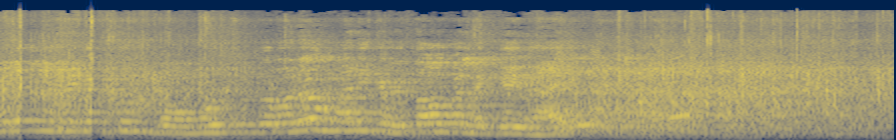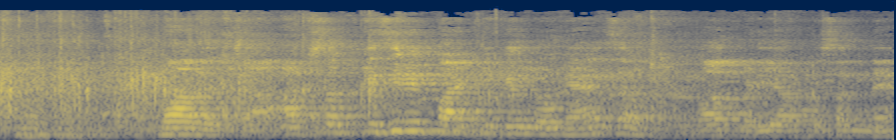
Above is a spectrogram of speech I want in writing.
मैंने तुम गौमूत्र करो ना, हमारी कविताओं में लग गई भाई। बहुत अच्छा। आप सब किसी भी पार्टी के लोग हैं, सब बहुत बढ़िया प्रसन्न है।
